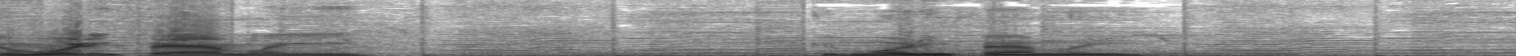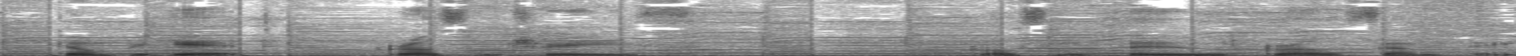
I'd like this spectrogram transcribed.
Good morning, family. Good morning, family. Don't forget, grow some trees, grow some food, grow something.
